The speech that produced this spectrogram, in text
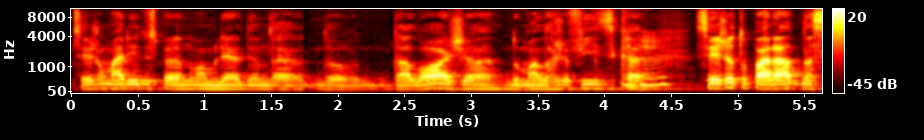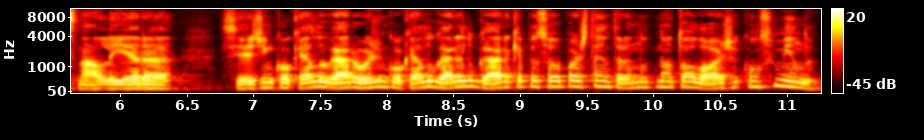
seja um marido esperando uma mulher dentro da, do, da loja, de uma loja física, uhum. seja tu parado na sinaleira, seja em qualquer lugar. Hoje, em qualquer lugar, é lugar que a pessoa pode estar entrando na tua loja e consumindo,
